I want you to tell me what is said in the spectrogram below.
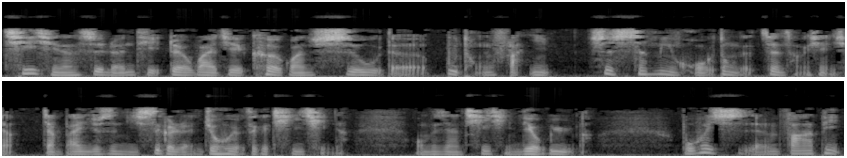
七情呢，是人体对外界客观事物的不同反应，是生命活动的正常现象。讲白点，就是你是个人就会有这个七情啊。我们讲七情六欲嘛，不会使人发病，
